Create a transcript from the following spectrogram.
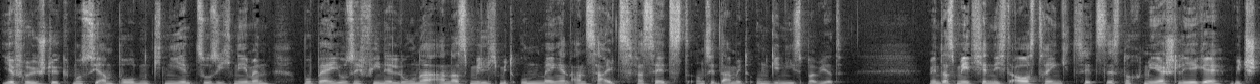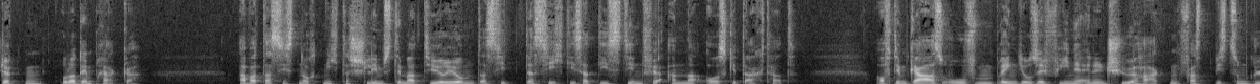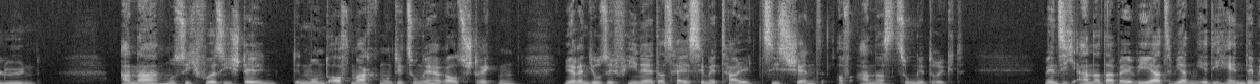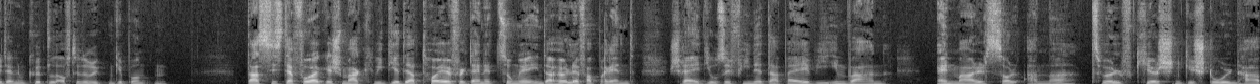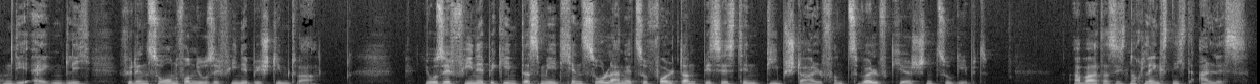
Ihr Frühstück muss sie am Boden kniend zu sich nehmen, wobei Josephine Luna Annas Milch mit Unmengen an Salz versetzt und sie damit ungenießbar wird. Wenn das Mädchen nicht austrinkt, setzt es noch mehr Schläge mit Stöcken oder dem Pracker. Aber das ist noch nicht das schlimmste Martyrium, das, sie, das sich die Sadistin für Anna ausgedacht hat. Auf dem Gasofen bringt Josephine einen Schürhaken fast bis zum Glühen. Anna muss sich vor sie stellen, den Mund aufmachen und die Zunge herausstrecken, während Josephine das heiße Metall zischend auf Annas Zunge drückt. Wenn sich Anna dabei wehrt, werden ihr die Hände mit einem Gürtel auf den Rücken gebunden. Das ist der Vorgeschmack, wie dir der Teufel deine Zunge in der Hölle verbrennt, schreit Josephine dabei wie im Wahn. Einmal soll Anna zwölf Kirschen gestohlen haben, die eigentlich für den Sohn von Josephine bestimmt war. Josephine beginnt das Mädchen so lange zu foltern, bis es den Diebstahl von zwölf Kirschen zugibt. Aber das ist noch längst nicht alles.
